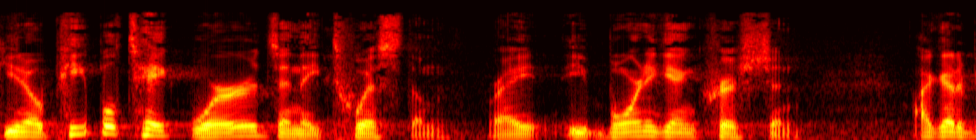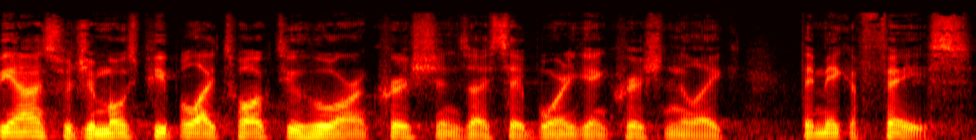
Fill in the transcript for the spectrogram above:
you know, people take words and they twist them, right? Born again Christian. I got to be honest with you, most people I talk to who aren't Christians, I say born again Christian, they're like, they make a face.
